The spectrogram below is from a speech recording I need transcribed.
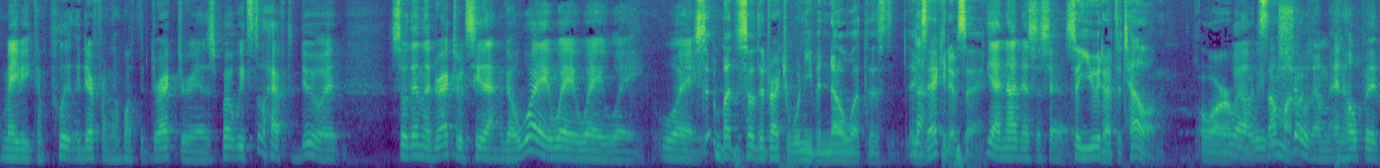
may be completely different than what the director is, but we'd still have to do it. So then the director would see that and go, way, way, way, way, way. So- but so the director wouldn't even know what the executive's saying. yeah, not necessarily. So you would have to tell him, or well, we someone would show them and hope it,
